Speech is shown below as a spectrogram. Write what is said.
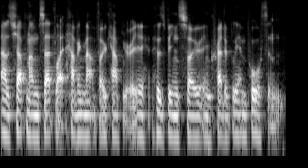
as Shabnam said like having that vocabulary has been so incredibly important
